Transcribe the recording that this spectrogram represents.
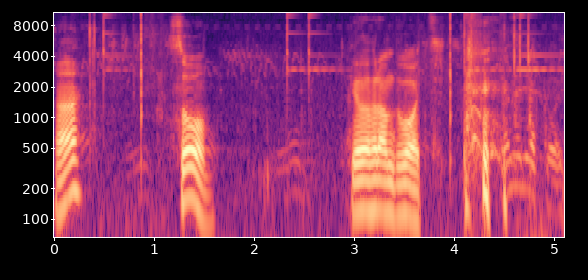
А? Сом. Кілограм 20. Та не лякай.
